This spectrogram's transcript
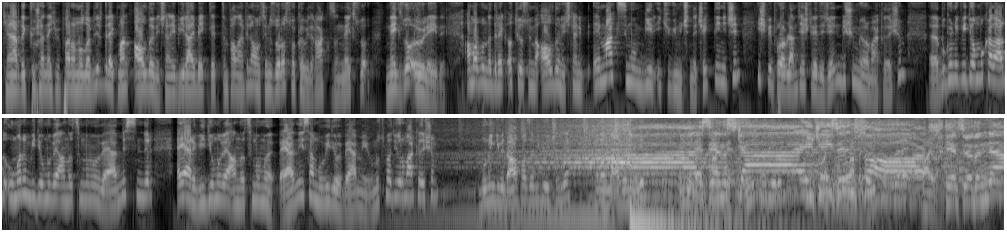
kenardaki köşendeki bir paran olabilir direktman aldığın için. Hani bir ay beklettin falan filan o seni zora sokabilir. Haklısın. Nexo, Nexo öyleydi. Ama bunu da direkt atıyorsun ve aldığın için hani e, maksimum 1-2 gün içinde çektiğin için hiçbir problem teşkil edeceğini düşünmüyorum arkadaşım. E, bugünlük videom bu kadardı. Umarım videomu ve anlatımımı beğenmişsindir. Eğer videomu ve anlatımımı beğendiysen bu videoyu beğenmeyi unutma diyorum arkadaşım. Bunun gibi daha fazla video için de kanalıma abone olup videolarımı takip etmeyi unutma diyorum. Bir sonraki videolarda görüşmek üzere. Bye. Into the night.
